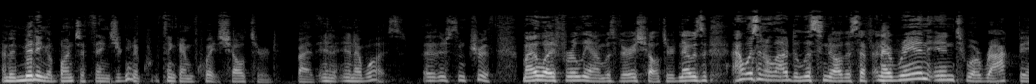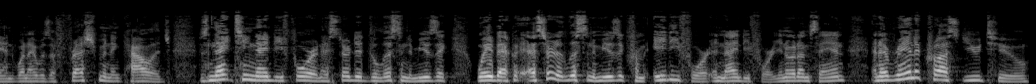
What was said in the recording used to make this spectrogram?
I'm admitting a bunch of things. You're going to think I'm quite sheltered by, and, and I was. Uh, there's some truth. My life early on was very sheltered, and I was I wasn't allowed to listen to all this stuff. And I ran into a rock band when I was a freshman in college. It was 1994, and I started to listen to music way back. I started listening to music from 84 and 94. You know what I'm saying? And I ran across U2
